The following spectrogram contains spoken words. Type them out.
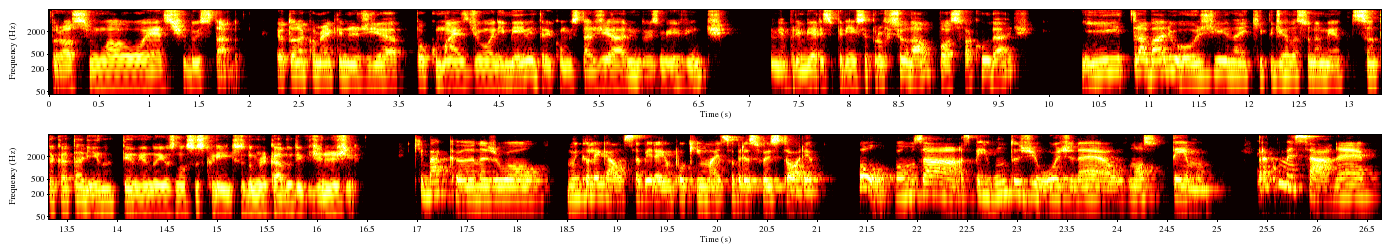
próximo ao oeste do estado. Eu estou na Comerc Energia há pouco mais de um ano e meio, entrei como estagiário em 2020, minha primeira experiência profissional pós-faculdade, e trabalho hoje na equipe de relacionamento de Santa Catarina, atendendo aí os nossos clientes do mercado livre de energia. Que bacana, João. Muito legal saber aí um pouquinho mais sobre a sua história. Bom, vamos às perguntas de hoje, né? O nosso tema. Para começar, né?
